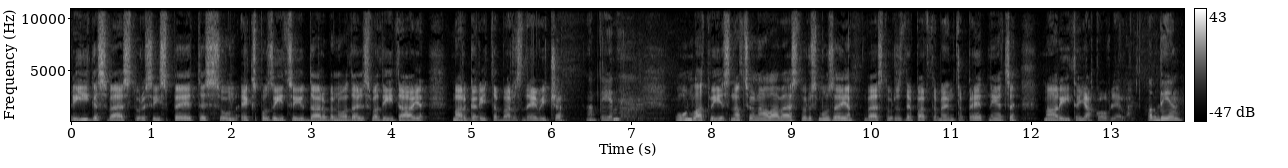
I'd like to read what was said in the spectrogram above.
Rīgas vēstures izpētes un ekspozīciju darba nodaļas vadītāja Margarita Barsdeviča. Labdien! Un Latvijas Nacionālā vēstures muzeja vēstures departamenta pētniece Mārīta Jakovļeva. Labdien!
